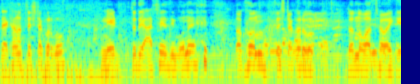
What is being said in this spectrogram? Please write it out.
দেখানোর চেষ্টা করব। নেট যদি আসে জীবনে তখন চেষ্টা করব। ধন্যবাদ সবাইকে।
